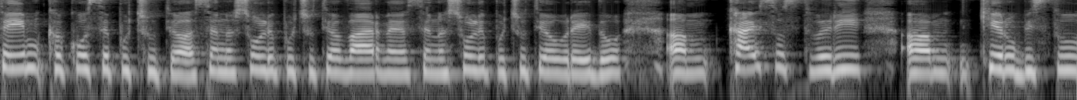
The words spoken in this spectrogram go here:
tem, kako se počutijo. Se na šoli počutijo varne, se na šoli počutijo v redu, um, kaj so stvari, um, kjer v bistvu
